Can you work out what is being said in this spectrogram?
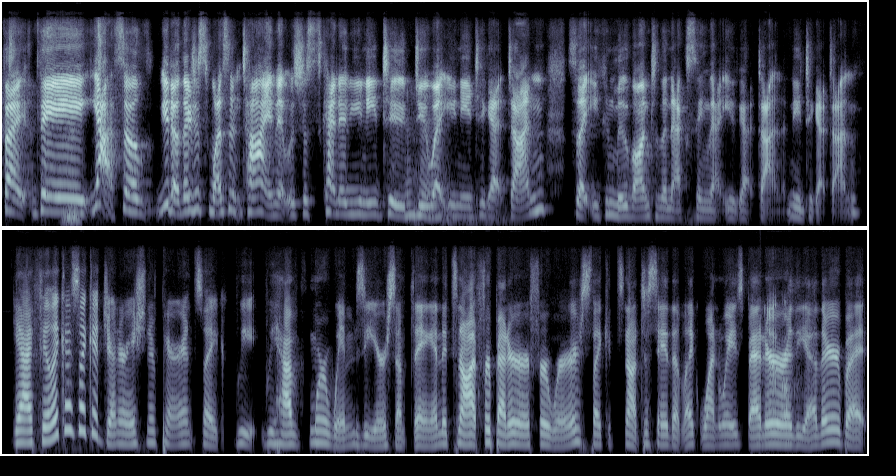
but they, yeah, so you know, there just wasn't time. It was just kind of you need to mm-hmm. do what you need to get done so that you can move on to the next thing that you get done, need to get done. Yeah, I feel like as like a generation of parents, like we we have more whimsy or something, and it's not for better or for worse. Like it's not to say that like one way is better no. or the other, but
